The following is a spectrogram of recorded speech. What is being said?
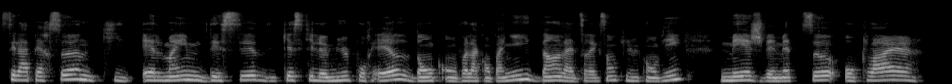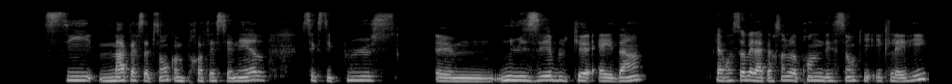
c'est la personne qui elle-même décide qu'est-ce qui est le mieux pour elle. Donc, on va l'accompagner dans la direction qui lui convient, mais je vais mettre ça au clair si ma perception comme professionnelle, c'est que c'est plus euh, nuisible que aidant. Puis après ça, ben, la personne va prendre une décision qui est éclairée.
